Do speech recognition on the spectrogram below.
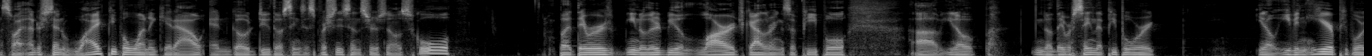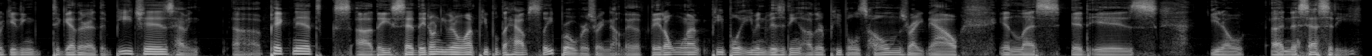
So I understand why people want to get out and go do those things, especially since there's no school but there were you know there'd be large gatherings of people. Uh, you know you know they were saying that people were you know even here people are getting together at the beaches having uh, picnics. Uh, they said they don't even want people to have sleepovers right now. They, they don't want people even visiting other people's homes right now unless it is you know a necessity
